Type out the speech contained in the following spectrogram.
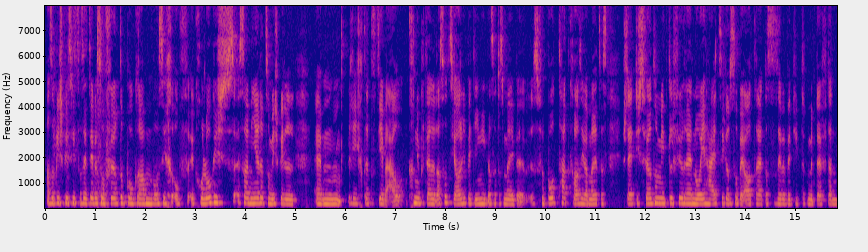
Also beispielsweise das jetzt eben so Förderprogramme, wo sich auf ökologisch sanieren zum Beispiel ähm, richten, dass die eben auch geknüpft werden an soziale Bedingungen, also dass man eben das Verbot hat quasi, wenn man jetzt ein städtisches Fördermittel für eine neue Heizung oder so beantragt, dass das eben bedeutet, man darf dann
